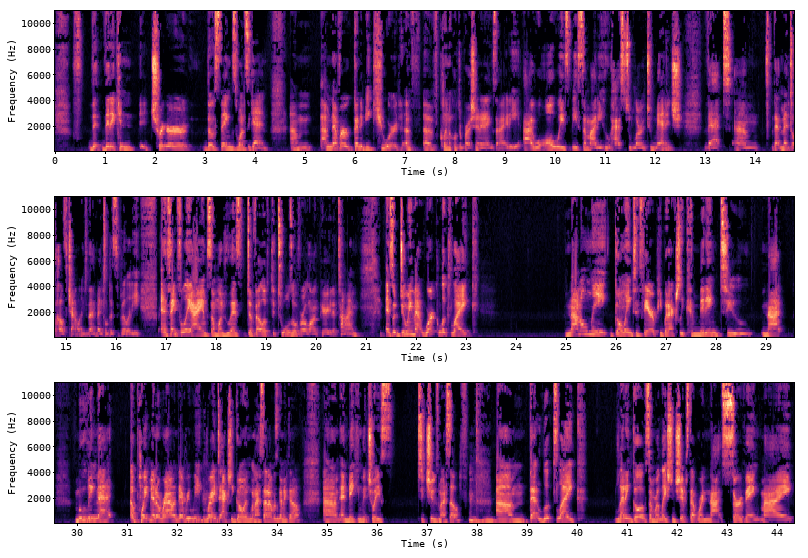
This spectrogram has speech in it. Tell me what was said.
that, that it can trigger those things once again. Um, I'm never going to be cured of, of clinical depression and anxiety. I will always be somebody who has to learn to manage that um, that mental health challenge, that mental disability. And thankfully, I am someone who has developed the tools over a long period of time. And so, doing that work looked like not only going to therapy, but actually committing to not moving that appointment around every week, mm-hmm. right? To actually going when I said I was going to go, um, and making the choice to choose myself. Mm-hmm. Um, that looked like letting go of some relationships that were not serving my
